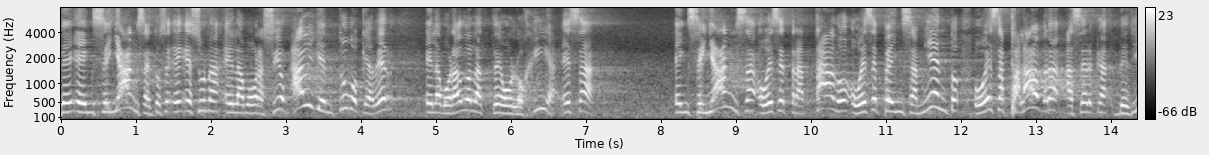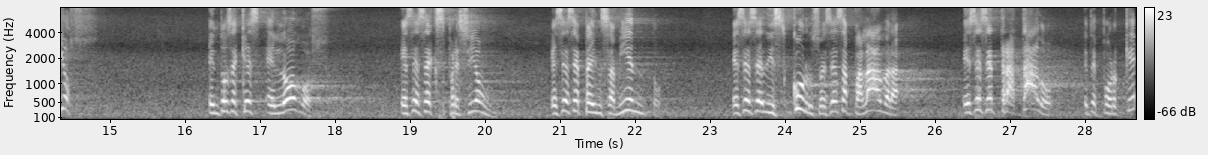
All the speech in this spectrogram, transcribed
de enseñanza. Entonces e, es una elaboración. Alguien tuvo que haber elaborado la teología, esa enseñanza o ese tratado o ese pensamiento o esa palabra acerca de Dios. Entonces, ¿qué es el logos? Es esa expresión, es ese pensamiento, es ese discurso, es esa palabra, es ese tratado. Entonces, ¿por qué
